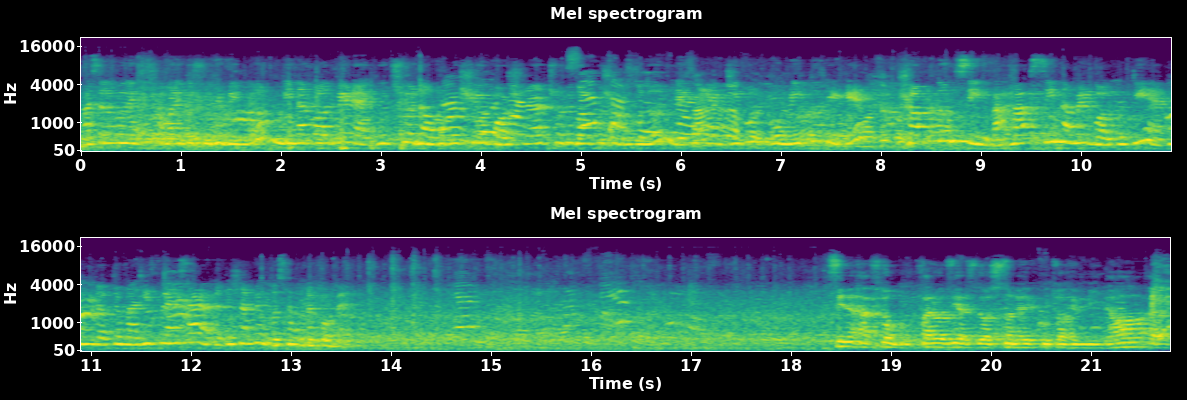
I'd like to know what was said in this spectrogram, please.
আসসালামু আলাইকুম সম্মানিত সুধীবৃন্দ মিনা গল্পের একগুচ্ছ নববর্ষীয় পর্ষার ছোট গল্প সংকলন লেখকের জীবন ও মৃত্যু থেকে সপ্তম সিন বা হাফ সিন নামের গল্পটি এখন ডক্টর মাজিদ ফুলান স্যার আপনাদের সামনে উপস্থাপনা করবেন سین هفتم فرازی از داستان کوتاه مینا از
